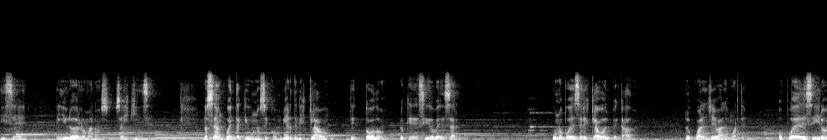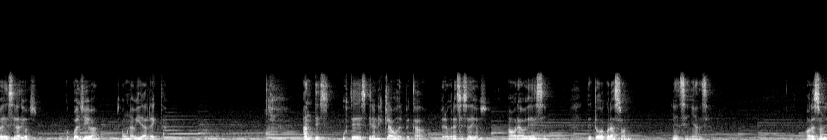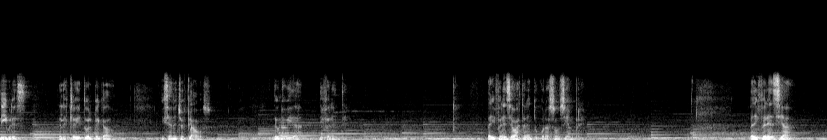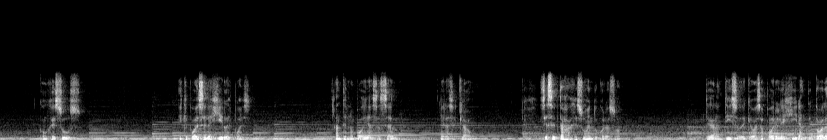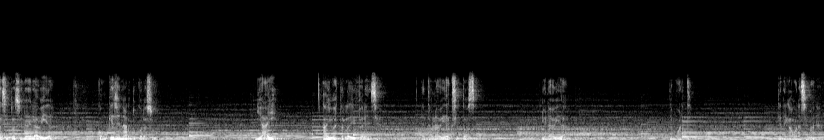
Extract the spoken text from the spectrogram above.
Dice el libro de Romanos 6:15. ¿No se dan cuenta que uno se convierte en esclavo de todo lo que decide obedecer? Uno puede ser esclavo del pecado, lo cual lleva a la muerte, o puede decidir obedecer a Dios, lo cual lleva a una vida recta. Antes ustedes eran esclavos del pecado, pero gracias a Dios ahora obedecen de todo corazón la enseñanza. Ahora son libres de la esclavitud del pecado y se han hecho esclavos de una vida diferente. La diferencia va a estar en tu corazón siempre. La diferencia con Jesús es que puedes elegir después. Antes no podías hacerlo, eras esclavo. Si aceptas a Jesús en tu corazón, te garantizo de que vas a poder elegir ante todas las situaciones de la vida con qué llenar tu corazón. Y ahí, ahí va a estar la diferencia entre una vida exitosa y una vida de muerte. Que tengas buena semana.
